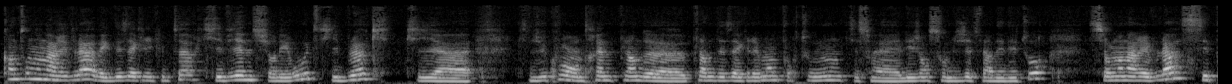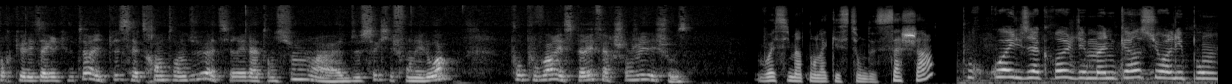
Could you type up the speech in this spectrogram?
Quand on en arrive là avec des agriculteurs qui viennent sur les routes, qui bloquent, qui, euh, du coup entraîne plein de, plein de désagréments pour tout le monde, qui sont, les gens sont obligés de faire des détours. Si on en arrive là, c'est pour que les agriculteurs ils puissent être entendus, attirer l'attention euh, de ceux qui font les lois, pour pouvoir espérer faire changer les choses. Voici maintenant la question de Sacha. Pourquoi ils accrochent des mannequins sur les ponts?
